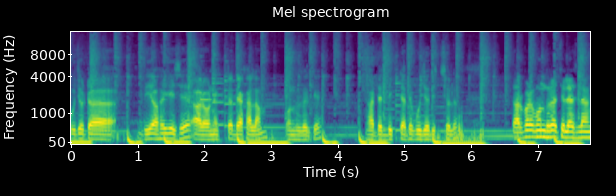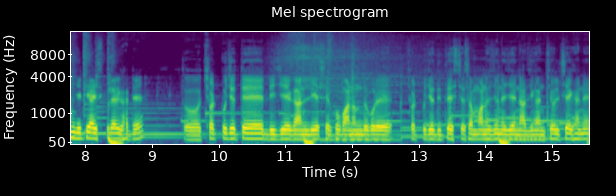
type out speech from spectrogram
পুজোটা দেওয়া হয়ে গেছে, আর অনেকটা দেখালাম বন্ধুদেরকে। ঘাটের দিকটাতে পুজো দিচ্ছিল। তারপরে বন্ধুরা চলে আসলাম জিটিআই স্কুলের ঘাটে। তো ছট পুজোতে ডিজে গান নিয়ে এসে খুব আনন্দ করে ছট পুজো দিতে এসছে সব মানুষজন যে নাচ গান চলছে এখানে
